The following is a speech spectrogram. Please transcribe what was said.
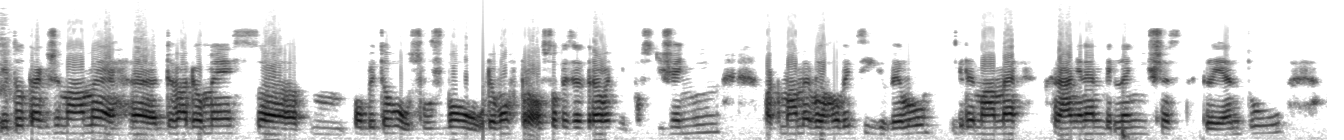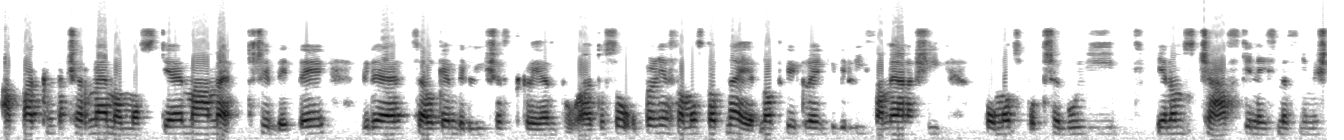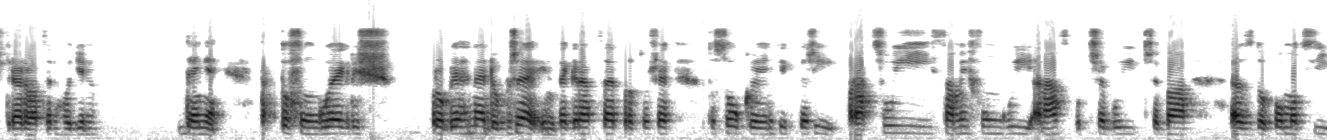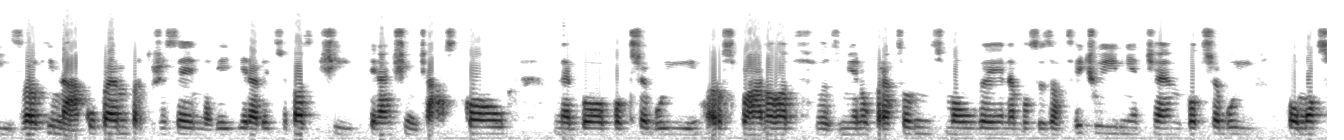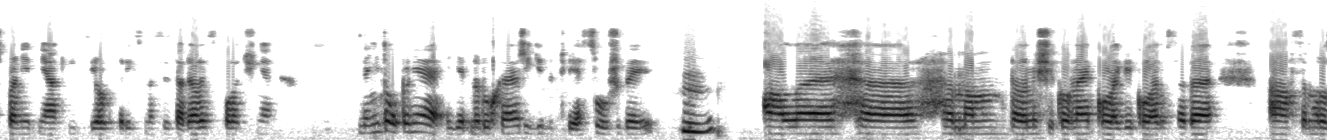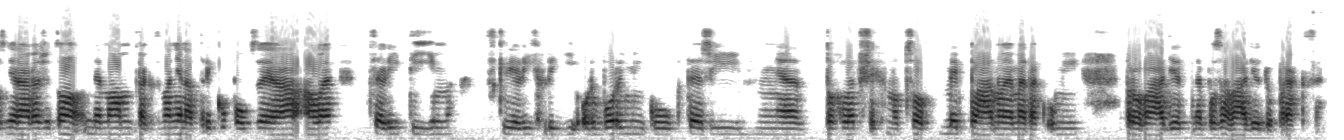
Je to tak, že máme eh, dva domy s mm, pobytovou službou domov pro osoby se zdravotním postižením, pak máme v Lahovicích vilu, kde máme chráněném bydlení šest klientů a pak na Černém mostě máme tři byty, kde celkem bydlí šest klientů. Ale to jsou úplně samostatné jednotky, klienti bydlí sami a naší pomoc potřebují jenom z části, nejsme s nimi 24 hodin denně. Tak to funguje, když proběhne dobře integrace, protože to jsou klienti, kteří pracují, sami fungují a nás potřebují třeba s dopomocí s velkým nákupem, protože si nevědí rady třeba s vyšší finanční částkou, nebo potřebují rozplánovat změnu pracovní smlouvy, nebo se zacvičují v něčem, potřebují pomoct splnit nějaký cíl, který jsme si zadali společně. Není to úplně jednoduché řídit dvě služby, hmm. ale e, mám velmi šikovné kolegy kolem sebe, a jsem hrozně ráda, že to nemám takzvaně na triku pouze já, ale celý tým skvělých lidí, odborníků, kteří tohle všechno, co my plánujeme, tak umí provádět nebo zavádět do praxe.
